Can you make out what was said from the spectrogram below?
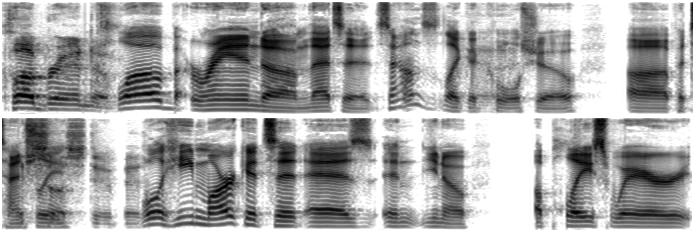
Club Random. Club Random. That's it. Sounds like a Yeah. cool show. Uh, It's potentially. so stupid. Well, he markets it as in you know a place where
